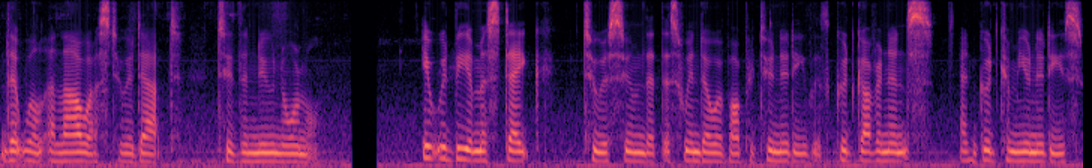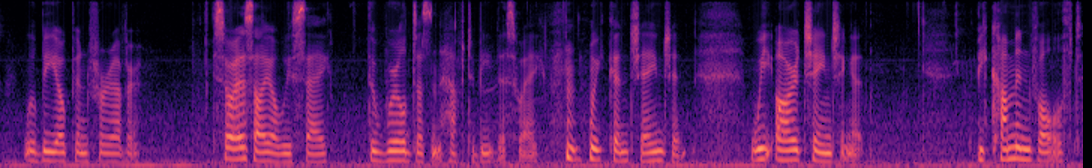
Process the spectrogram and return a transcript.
that will allow us to adapt to the new normal. It would be a mistake to assume that this window of opportunity with good governance and good communities will be open forever. So, as I always say, the world doesn't have to be this way. we can change it. We are changing it. Become involved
